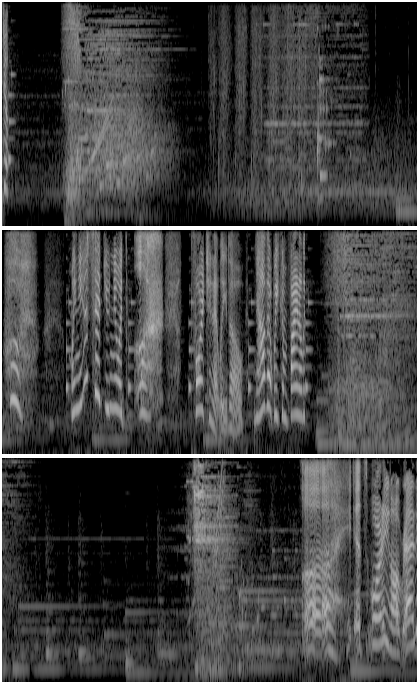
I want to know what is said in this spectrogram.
learned to. Whew. When you said you knew it. Ugh. Fortunately, though, now that we can finally. Ugh, it's morning already.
